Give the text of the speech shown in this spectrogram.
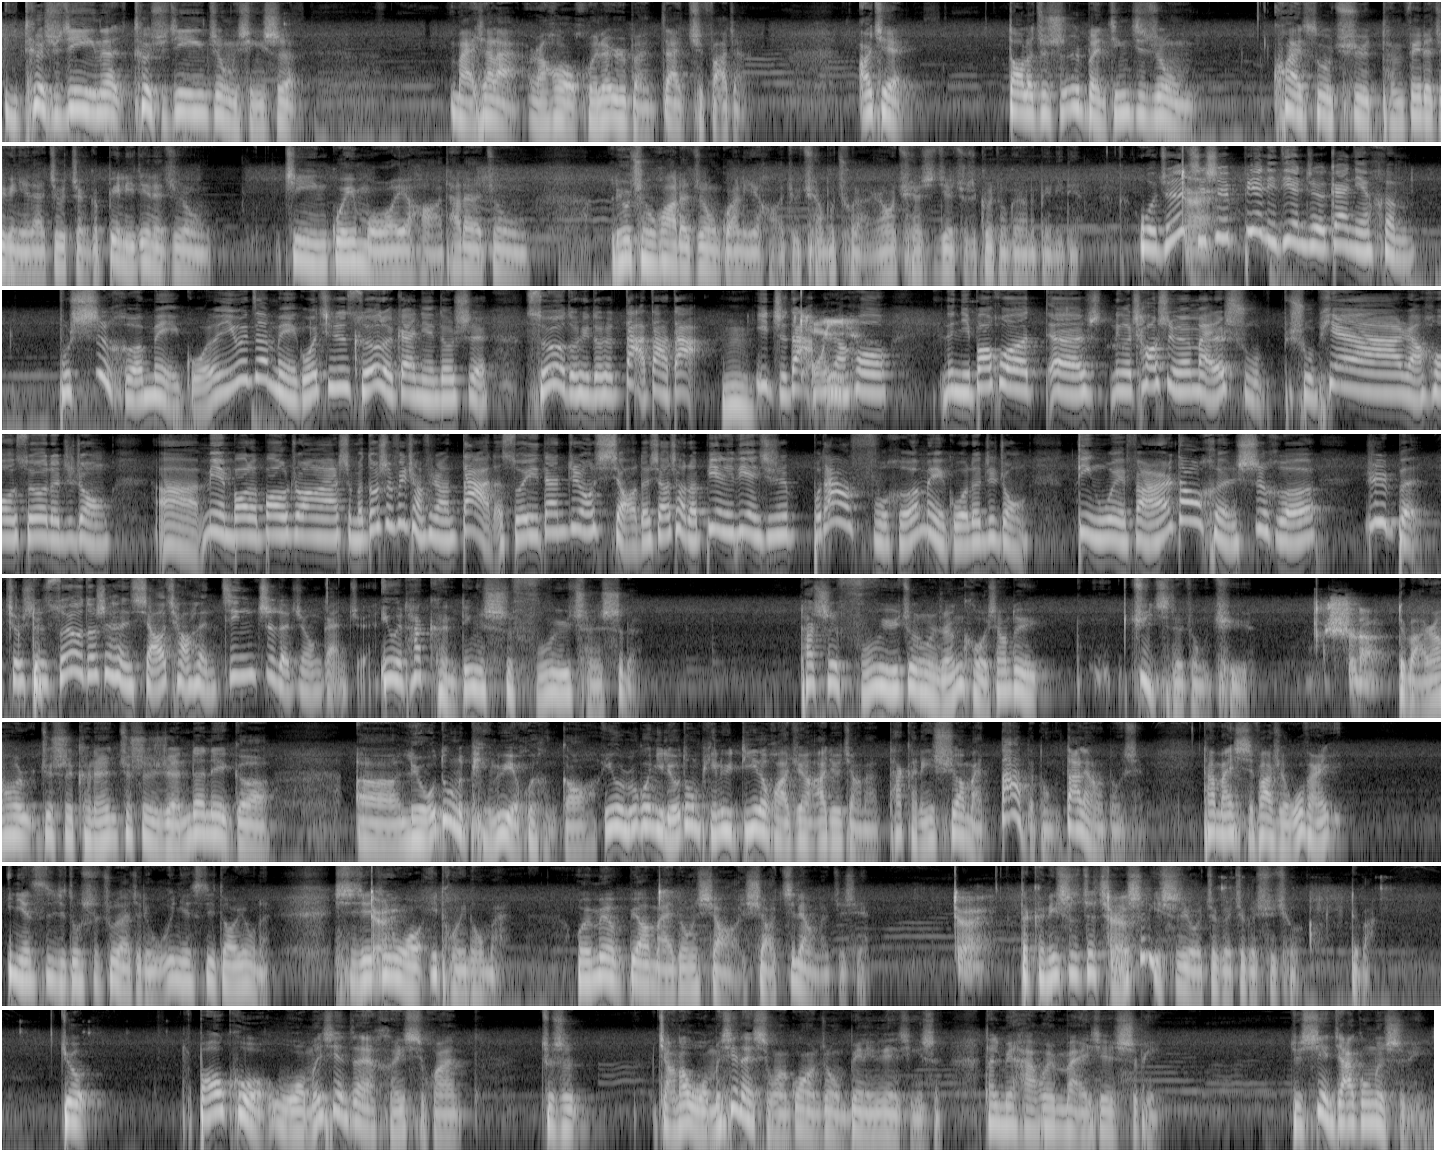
以特许经营的特许经营这种形式买下来，然后回了日本再去发展，而且到了就是日本经济这种快速去腾飞的这个年代，就整个便利店的这种经营规模也好，它的这种流程化的这种管理也好，就全部出来，然后全世界就是各种各样的便利店。我觉得其实便利店这个概念很不适合美国的，因为在美国其实所有的概念都是所有东西都是大大大，嗯一直大，然后那你包括呃那个超市里面买的薯薯片啊，然后所有的这种啊、面包的包装啊，什么都是非常非常大的，所以但这种小的小小的便利店其实不大符合美国的这种定位，反而倒很适合日本，就是所有都是很小巧、很精致的这种感觉。因为它肯定是服务于城市的，它是服务于这种人口相对聚集的这种区域，是的，对吧？然后就是可能就是人的那个呃流动的频率也会很高，因为如果你流动频率低的话，就像阿九讲的，他肯定需要买大的东大量的东西。他买洗发水，我反正一一年四季都是住在这里，我一年四季都要用的。洗洁精我一桶一桶买，我也没有必要买这种小小剂量的这些。对，但肯定是这城市里是有这个这个需求，对吧？就包括我们现在很喜欢，就是讲到我们现在喜欢逛这种便利店形式，它里面还会卖一些食品，就现加工的食品。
